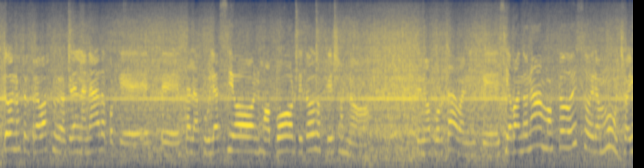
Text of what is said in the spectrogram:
todo nuestro trabajo iba a quedar en la nada porque este, está la jubilación, los aportes, todos los que ellos no, no aportaban. Y que si abandonábamos todo eso era mucho. Hay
